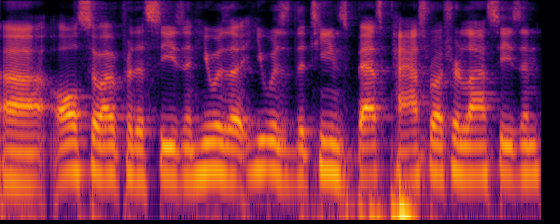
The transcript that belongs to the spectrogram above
uh, also out for the season. He was a he was the team's best pass rusher last season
